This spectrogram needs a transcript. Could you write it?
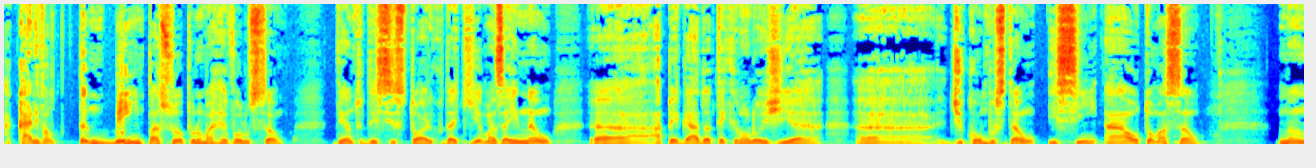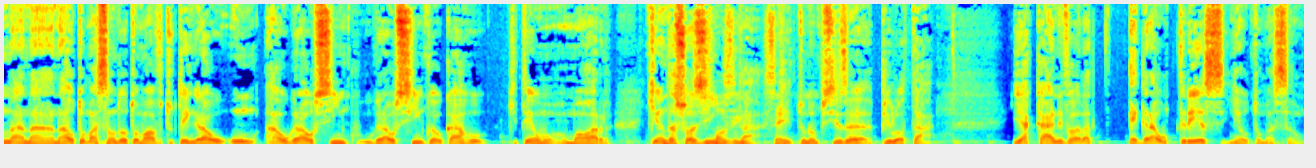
A Carnival também passou por uma revolução dentro desse histórico da Kia, mas aí não uh, apegado à tecnologia uh, de combustão, e sim à automação. No, na, na, na, automação do automóvel, tu tem grau 1 ao grau 5. O grau 5 é o carro que tem o maior. que anda sozinho, sozinho tá? Que tu não precisa pilotar. E a Carnival ela é grau 3 em automação.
